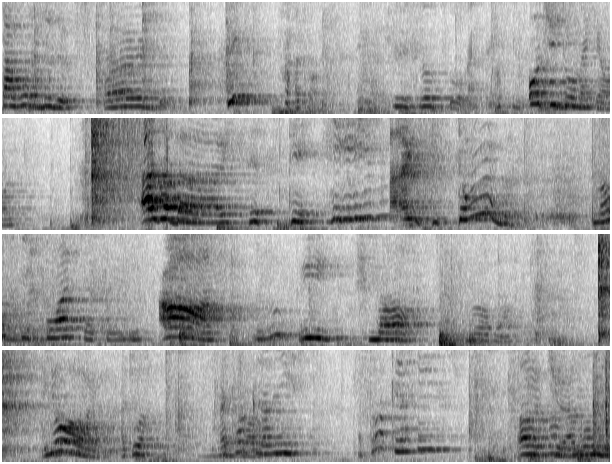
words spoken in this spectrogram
T'avances de 2. Un, deux. Je saute sur la tête. Oh, tu tournes la Carole. Ah, bye bye. T'es. Aïe, tu tombes. Non, c'est toi qui as tombé. Ah, je suis mort. Je suis mort, moi. Aïe, aïe. À toi. À toi, Clarisse. À toi, Clarisse. Ah, tu avances de 2.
